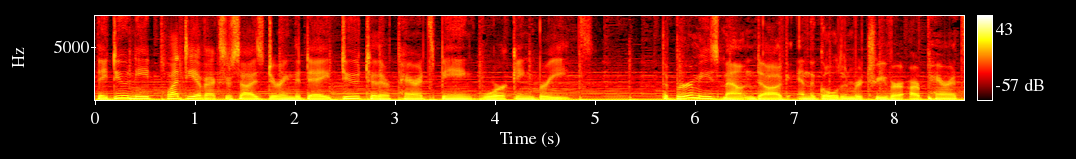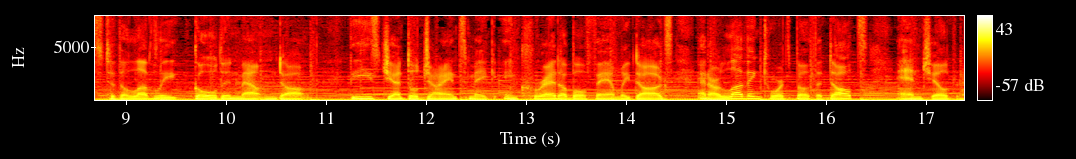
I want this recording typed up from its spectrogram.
They do need plenty of exercise during the day due to their parents being working breeds. The Bernese Mountain Dog and the Golden Retriever are parents to the lovely Golden Mountain Dog. These gentle giants make incredible family dogs and are loving towards both adults and children.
